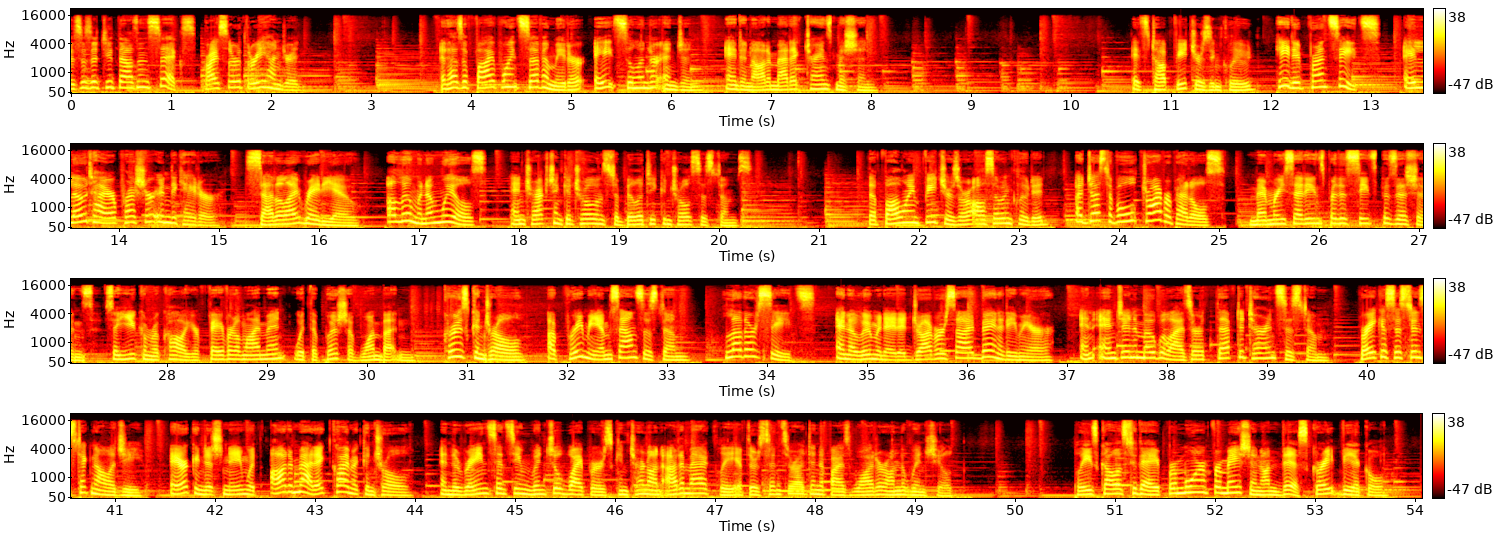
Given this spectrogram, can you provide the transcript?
This is a 2006 Chrysler 300. It has a 5.7 liter, 8 cylinder engine and an automatic transmission. Its top features include heated front seats, a low tire pressure indicator, satellite radio, aluminum wheels, and traction control and stability control systems. The following features are also included adjustable driver pedals, memory settings for the seat's positions so you can recall your favorite alignment with the push of one button, cruise control, a premium sound system, leather seats, an illuminated driver's side vanity mirror, an engine immobilizer theft deterrent system, brake assistance technology, air conditioning with automatic climate control, and the rain sensing windshield wipers can turn on automatically if their sensor identifies water on the windshield. Please call us today for more information on this great vehicle.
